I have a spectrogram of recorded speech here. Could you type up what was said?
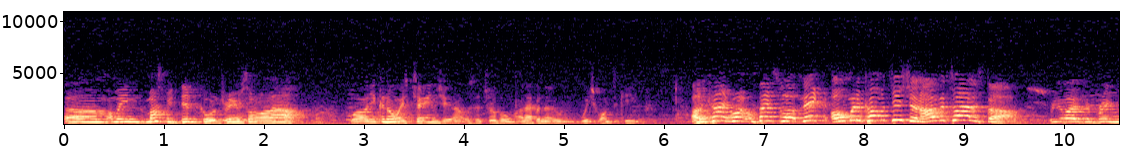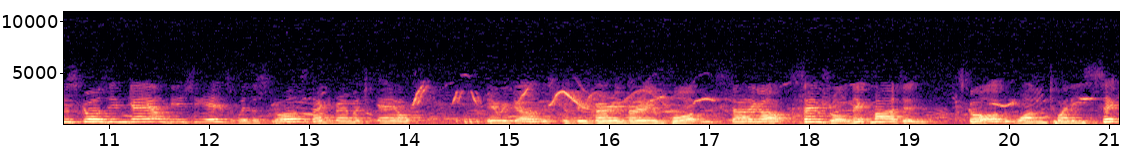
Um, I mean, it must be difficult to dream something like that. Well, you can always change it. That was the trouble. I never know which one to keep. Okay, right. Well, thanks a lot, Nick. On with the competition. Over to Alistair. Would you like to bring the scores in, Gail? Here she is with the scores. Thank you very much, Gail. Here we go. This could be very, very important. Starting off, Central, Nick Martin scored 126.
